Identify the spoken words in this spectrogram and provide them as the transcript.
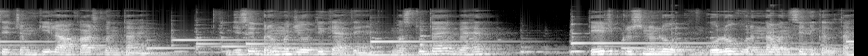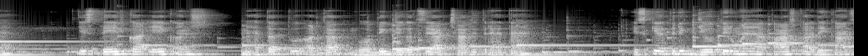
से चमकीला आकाश बनता है, जिसे ब्रह्म ज्योति कहते हैं। वस्तुतः वह तेज कृष्णलोक, गोलोक वृंदावन से निकलता है इस तेज का एक अंश महतत्व अर्थात भौतिक जगत से आच्छादित रहता है। इसके अतिरिक्त ज्योतिर्मय आकाश का अधिकांश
